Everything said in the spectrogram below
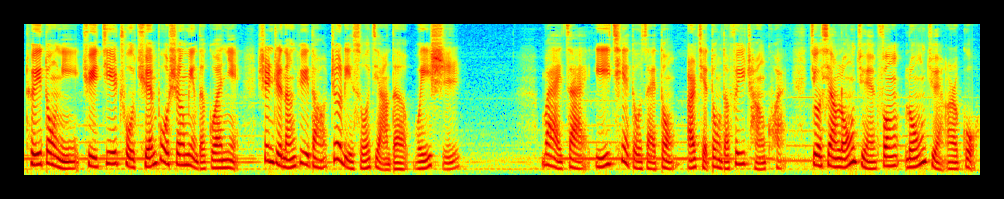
推动你去接触全部生命的观念，甚至能遇到这里所讲的为实。外在一切都在动，而且动得非常快，就像龙卷风龙卷而过。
